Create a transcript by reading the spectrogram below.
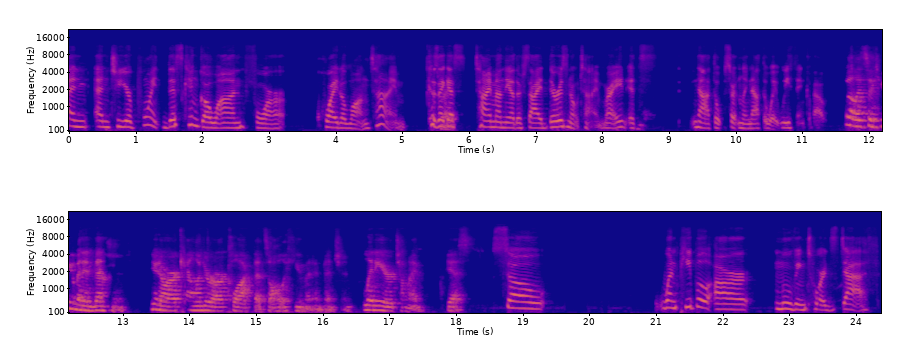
and and to your point, this can go on for quite a long time because I guess time on the other side there is no time, right? It's not the certainly not the way we think about. Well, it's a human invention. You know, our calendar, our clock, that's all a human invention. Linear time. Yes. So when people are moving towards death,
